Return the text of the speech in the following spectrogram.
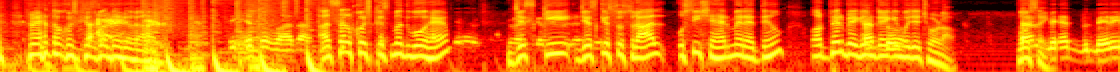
मैं तो खुशकिस्मत नहीं हुआ तो असल खुशकिस्मत वो है जिसकी जिसके ससुराल उसी शहर में रहते हो और फिर बेगम कहेगी मुझे छोड़ा। वो सही। मेरी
